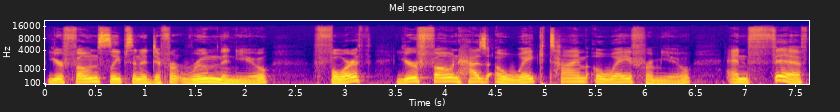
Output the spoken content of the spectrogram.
your phone sleeps in a different room than you. Fourth, your phone has awake time away from you. And fifth,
